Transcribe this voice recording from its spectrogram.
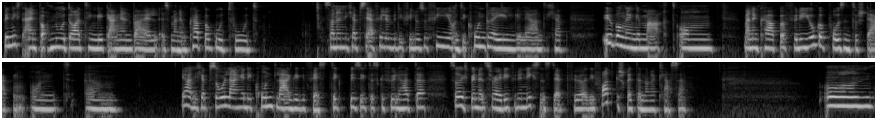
bin nicht einfach nur dorthin gegangen, weil es meinem Körper gut tut, sondern ich habe sehr viel über die Philosophie und die Grundregeln gelernt. Ich habe Übungen gemacht, um meinen Körper für die Yoga-Posen zu stärken. Und ähm, ja, und ich habe so lange die Grundlage gefestigt, bis ich das Gefühl hatte, so, ich bin jetzt ready für den nächsten Step, für die fortgeschrittenere Klasse. Und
